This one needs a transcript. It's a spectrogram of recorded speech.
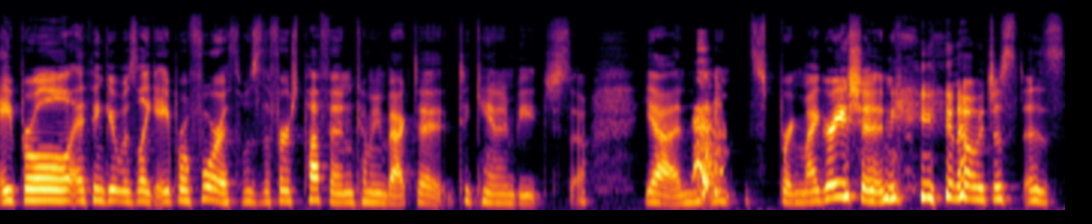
April, I think it was like April 4th was the first puffin coming back to to Cannon Beach. So, yeah, and spring migration, you know, it just is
